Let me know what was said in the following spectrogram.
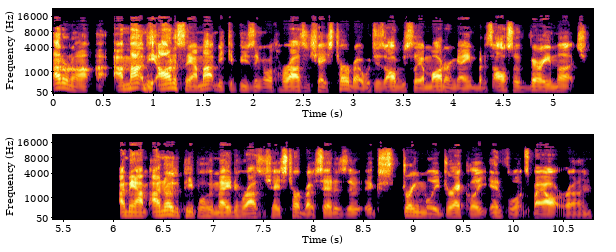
I don't know. I, I might be honestly, I might be confusing it with Horizon Chase Turbo, which is obviously a modern game, but it's also very much. I mean, I, I know the people who made Horizon Chase Turbo said is extremely directly influenced by Outrun.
